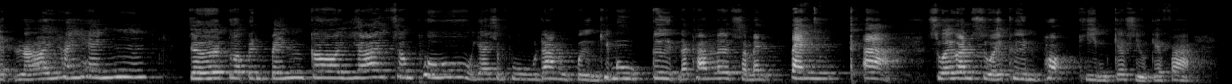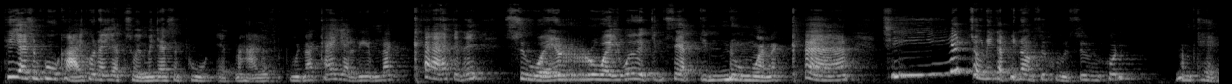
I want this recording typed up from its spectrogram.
อดไลน์ให้เห็น เจอตัวเป็นๆก็ยายชมพู ยายชมพูดั้งปึ่งขี้มูกกืดนะคะ เลิศสแมนเต็นค่ะ สวยวันสวยคืน เพราะครีมแก้สิวแก้ฝ้าที่ยายชมพูขายคนไหนอยากสวยมือนยายชมพูแอดมาหายายชมพูนะคะอย่าลืมนะคะ จะได้สวยรวยเวอร์กินแซ่บกินนัวนะคะเชียดโชคดีกับพี่น้องสุขุสุคนน้ำแข็ง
